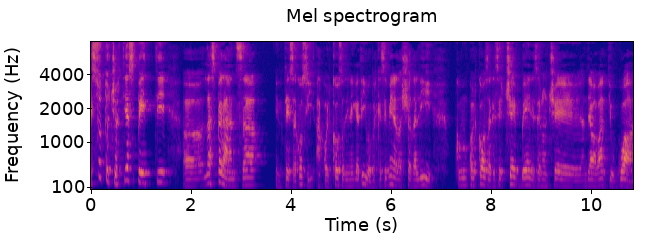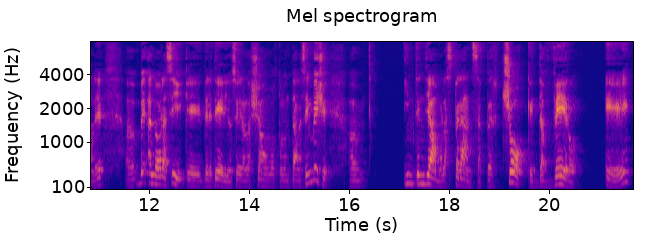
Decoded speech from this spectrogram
e sotto certi aspetti uh, la speranza, intesa così, ha qualcosa di negativo, perché se viene lasciata lì come qualcosa che se c'è bene, se non c'è andiamo avanti uguale, uh, beh allora sì che è deleterio se la lasciamo molto lontana. Se invece uh, intendiamo la speranza per ciò che davvero è,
